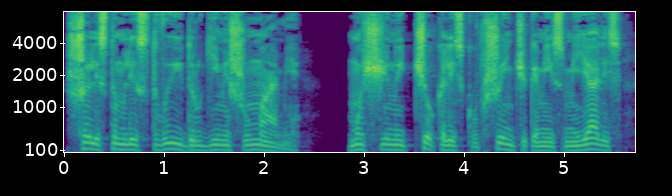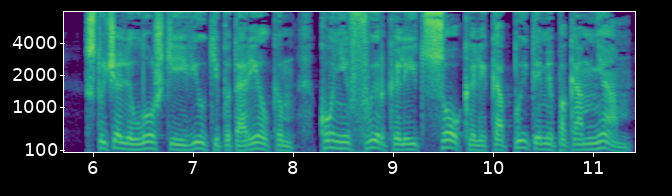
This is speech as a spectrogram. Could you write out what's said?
шелестом листвы и другими шумами. Мужчины чокались кувшинчиками и смеялись, стучали ложки и вилки по тарелкам, кони фыркали и цокали копытами по камням.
